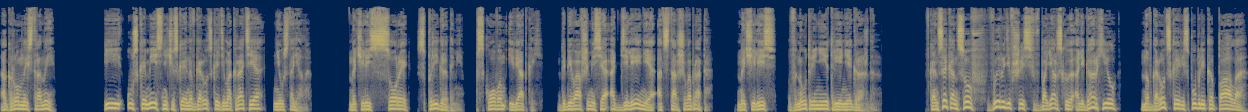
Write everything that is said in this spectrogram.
огромной страны, и узкоместническая новгородская демократия не устояла. Начались ссоры с пригородами, Псковом и Вяткой, добивавшимися отделения от старшего брата. Начались внутренние трения граждан. В конце концов, выродившись в боярскую олигархию, Новгородская республика пала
